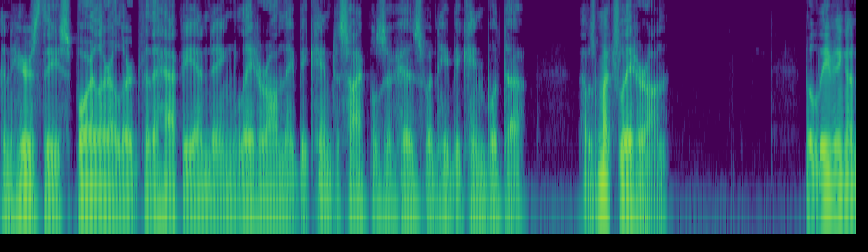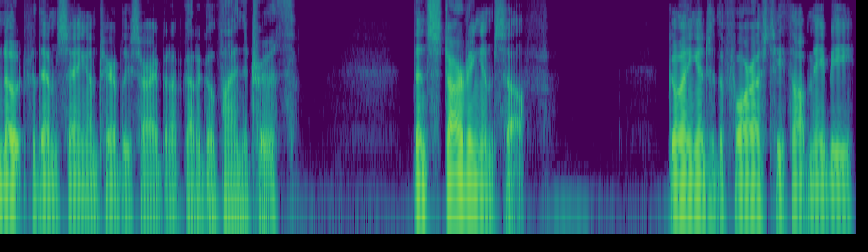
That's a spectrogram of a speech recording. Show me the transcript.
And here's the spoiler alert for the happy ending. Later on, they became disciples of his when he became Buddha. That was much later on. But leaving a note for them saying, I'm terribly sorry, but I've got to go find the truth. Then starving himself. Going into the forest, he thought maybe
